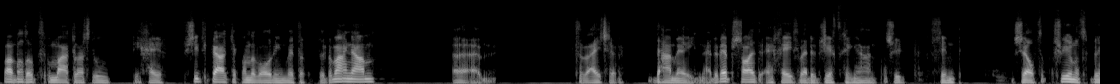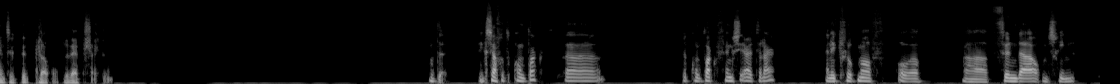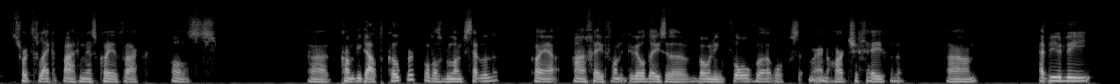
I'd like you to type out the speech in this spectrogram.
Maar wat ook veel makelaars doen, die geven een visitekaartje van de woning met de, domeinnaam. Ehm, verwijzen daarmee naar de website en geven bij de bezichtiging aan. Als u vindt zelf de brochure nog te printen, kunt u dat op de website doen. ik zag het contact, uh, de contactfunctie uiteraard. En ik vroeg me af, uh, Funda of misschien soortgelijke pagina's kan je vaak als uh, kandidaat koper of als belangstellende kan je aangeven van ik wil deze woning volgen of zeg maar een hartje geven. Uh, hebben jullie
